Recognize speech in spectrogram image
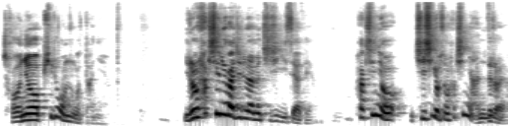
전혀 필요 없는 것도 아니에요. 이런 확신을 가지려면 지식이 있어야 돼요. 확신이 어- 지식이 없으면 확신이 안 들어요.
